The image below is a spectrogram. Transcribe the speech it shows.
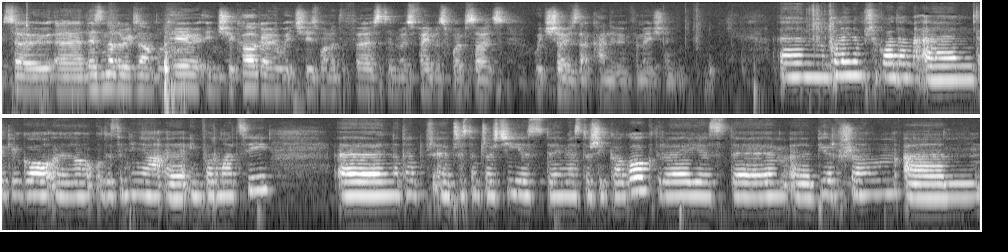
Great. So uh, there's another example here in Chicago, which is one of the first and most famous websites which shows that kind of information. Em, Kolejnym przykładem em, takiego e, udostępnienia e, informacji e, na temat prze- przestępczości jest miasto Chicago, które jest pierwszym, mm,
